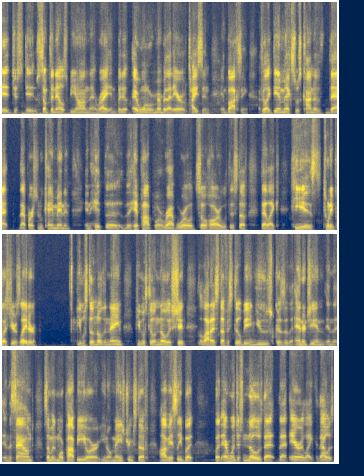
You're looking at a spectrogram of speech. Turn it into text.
It just it was something else beyond that, right? And but it, everyone will remember that era of Tyson in boxing. I feel like DMX was kind of that that person who came in and and hit the the hip hop or rap world so hard with this stuff that like he is 20 plus years later people still know the name people still know his shit a lot of his stuff is still being used because of the energy and in the in the sound some is more poppy or you know mainstream stuff obviously but but everyone just knows that that era like that was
